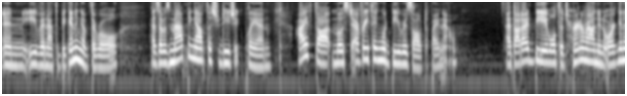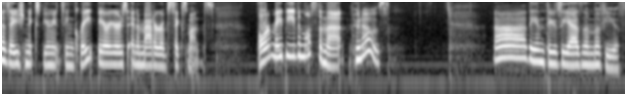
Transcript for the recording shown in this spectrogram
and even at the beginning of the role, as I was mapping out the strategic plan, I thought most everything would be resolved by now. I thought I'd be able to turn around an organization experiencing great barriers in a matter of six months. Or maybe even less than that. Who knows? Ah, the enthusiasm of youth.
